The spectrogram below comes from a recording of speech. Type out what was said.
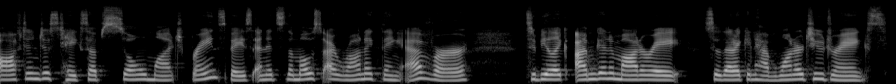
often just takes up so much brain space. And it's the most ironic thing ever to be like, I'm going to moderate so that I can have one or two drinks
